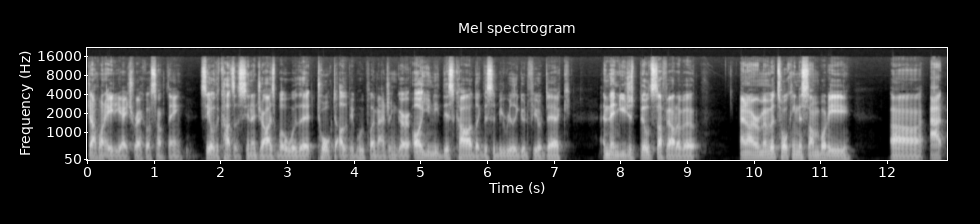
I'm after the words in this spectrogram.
jump on EDHREC or something, see all the cards that synergize well with it, talk to other people who play Magic and go, oh, you need this card, like this would be really good for your deck. And then you just build stuff out of it. And I remember talking to somebody uh, at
